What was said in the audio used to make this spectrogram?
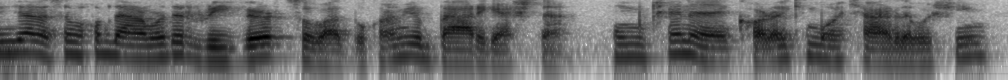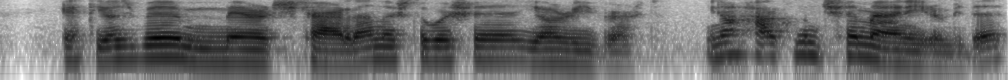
این جلسه می‌خوام در مورد ریورت صحبت بکنم یا برگشتن. ممکنه کارهایی که ما کرده باشیم احتیاج به مرج کردن داشته باشه یا ریورت. اینا هر کدوم چه معنی رو میده؟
